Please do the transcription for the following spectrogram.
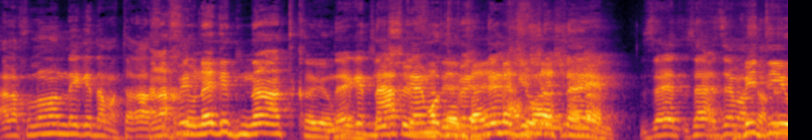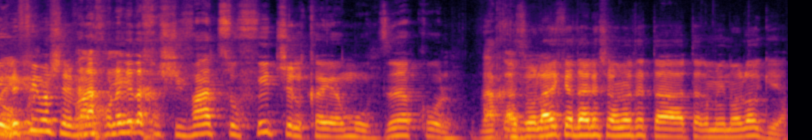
אנחנו לא נגד המטרה הסופית. אנחנו נגד נעת קיימות. נגד נעת קיימות ודרך בגישה שהוא. מתנהל. זה זה- זה מה שאנחנו בדיוק. נגד. לפי מה שהבנתי- אנחנו נגד החשיבה הצופית של קיימות, זה הכל. אז אולי כדאי לשנות את הטרמינולוגיה.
